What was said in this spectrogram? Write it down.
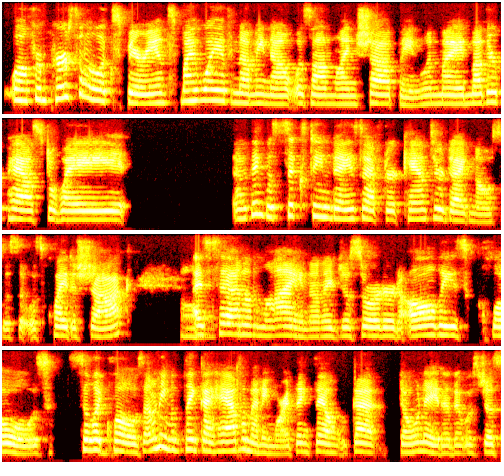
Well, from personal experience, my way of numbing out was online shopping. When my mother passed away, I think it was 16 days after a cancer diagnosis, it was quite a shock. Oh. I sat online and I just ordered all these clothes silly clothes. I don't even think I have them anymore. I think they all got donated. It was just,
